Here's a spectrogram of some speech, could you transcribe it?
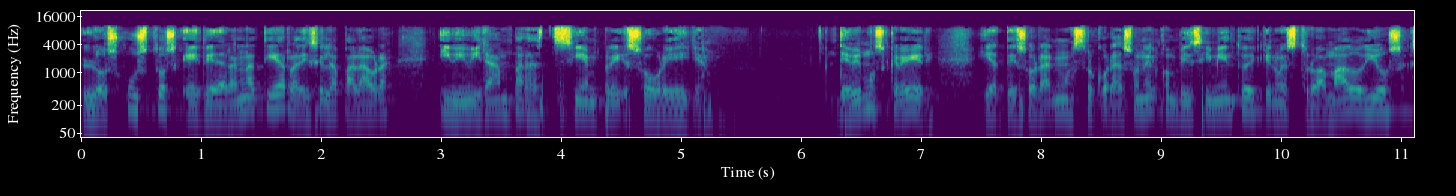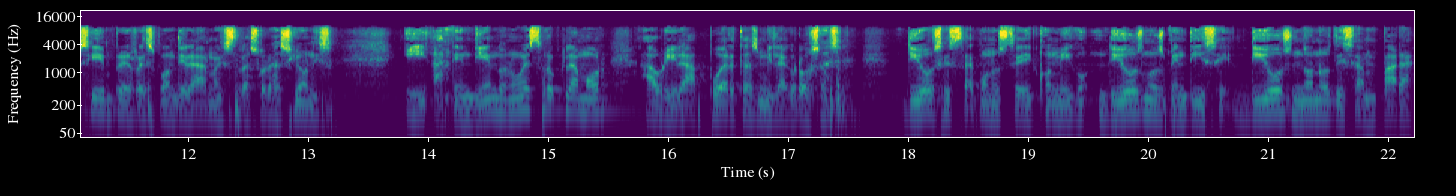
Los justos heredarán la tierra, dice la palabra, y vivirán para siempre sobre ella. Debemos creer y atesorar en nuestro corazón el convencimiento de que nuestro amado Dios siempre responderá a nuestras oraciones y atendiendo nuestro clamor abrirá puertas milagrosas. Dios está con usted y conmigo, Dios nos bendice, Dios no nos desampara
